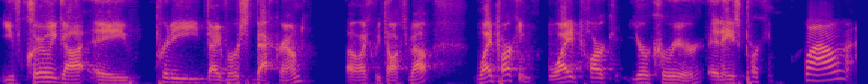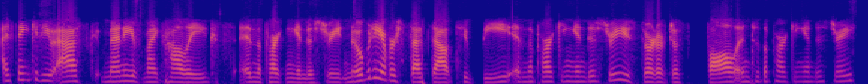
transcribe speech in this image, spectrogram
you've clearly got a pretty diverse background, uh, like we talked about. Why parking? Why park your career at Ace Parking? Well, I think if you ask many of my colleagues in the parking industry, nobody ever sets out to be in the parking industry. You sort of just fall into the parking industry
